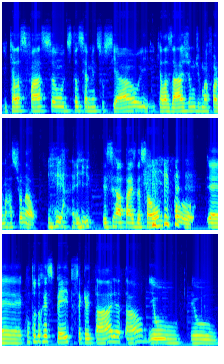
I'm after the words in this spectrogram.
e que elas façam o distanciamento social e, e que elas ajam de uma forma racional. E aí esse rapaz dessa ONG falou é, com todo respeito, secretária tal, eu, eu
